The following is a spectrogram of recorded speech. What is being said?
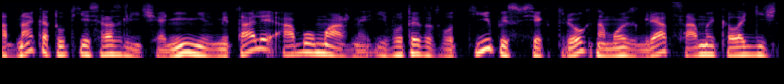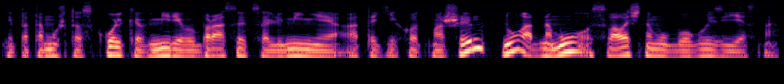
Однако тут есть различия. Они не в металле, а бумажные. И вот этот вот тип из всех трех, на мой взгляд, самый экологичный, потому что сколько в мире выбрасывается алюминия от таких вот машин, ну, одному свалочному богу известно.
